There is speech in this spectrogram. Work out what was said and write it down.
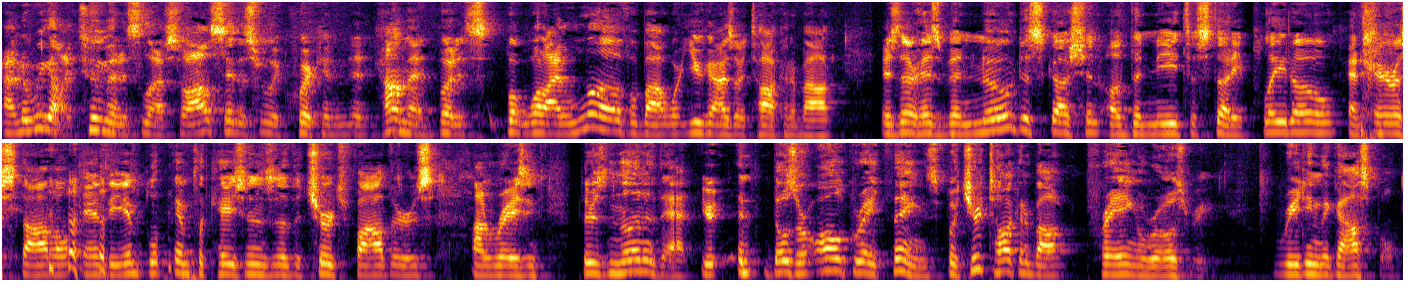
I know we got like two minutes left, so I'll say this really quick and, and comment. But it's but what I love about what you guys are talking about is there has been no discussion of the need to study Plato and Aristotle and the impl- implications of the church fathers on raising. There's none of that. You're, and those are all great things, but you're talking about praying a rosary, reading the gospel.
